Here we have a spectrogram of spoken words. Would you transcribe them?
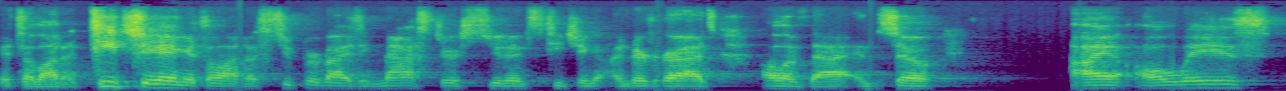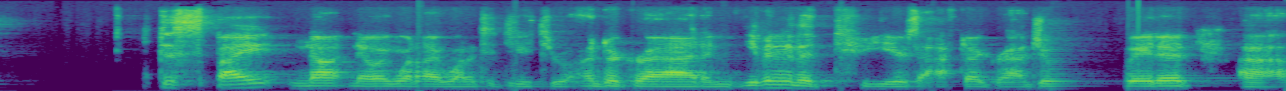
It's a lot of teaching. It's a lot of supervising master students teaching undergrads all of that. And so i always despite not knowing what i wanted to do through undergrad and even in the two years after i graduated uh,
